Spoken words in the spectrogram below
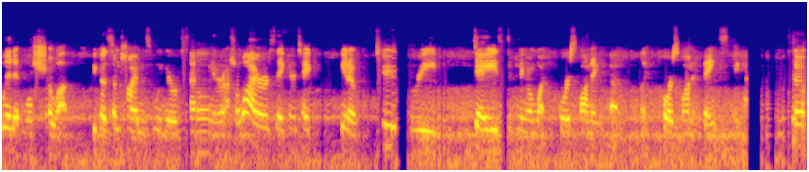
when it will show up. Because sometimes when you're settling international wires, they can take you know two, three days, depending on what corresponding uh, like correspondent banks they have. So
